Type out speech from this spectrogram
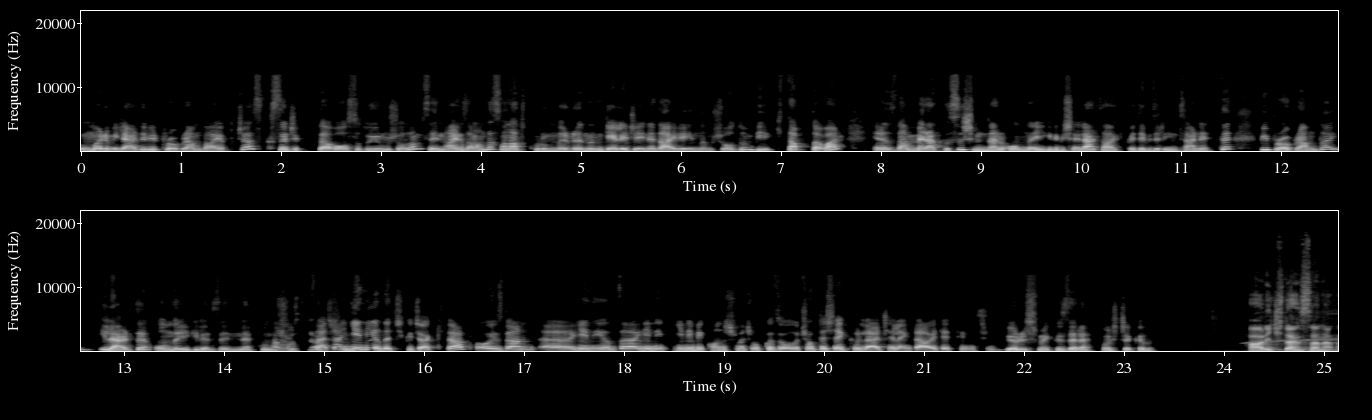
umarım ileride bir program daha yapacağız. Kısacık da olsa duyurmuş olurum. Senin aynı zamanda sanat kurumlarının geleceğine dair yayınlamış olduğun bir kitap da var. En azından meraklısı şimdiden onunla ilgili bir şeyler takip edebilir internette. Bir programda ileride onunla ilgili seninle Tamam. konuşuruz, Zaten tartışırız. yeni yılda çıkacak kitap. O yüzden e, yeni yılda yeni yeni bir konuşma çok güzel olur. Çok teşekkürler Çelenk davet ettiğin için. Görüşmek üzere. Hoşçakalın. Hariçten sanat.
